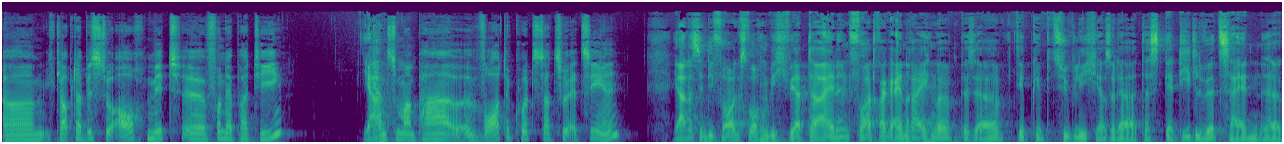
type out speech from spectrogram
Ähm, ich glaube, da bist du auch mit äh, von der Partie. Ja. Kannst du mal ein paar äh, Worte kurz dazu erzählen? Ja, das sind die Forex-Wochen. Ich werde da einen Vortrag einreichen äh, bezüglich, also der, das, der Titel wird sein äh,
